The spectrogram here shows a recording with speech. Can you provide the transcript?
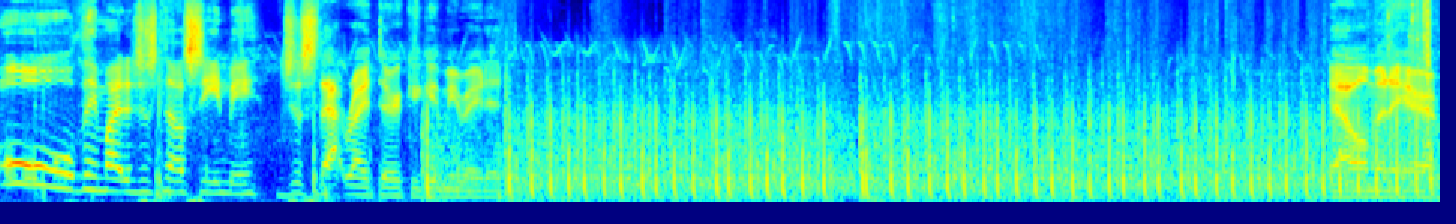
Oh, they might have just now seen me. Just that right there could get me raided. Yeah, one minute here.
